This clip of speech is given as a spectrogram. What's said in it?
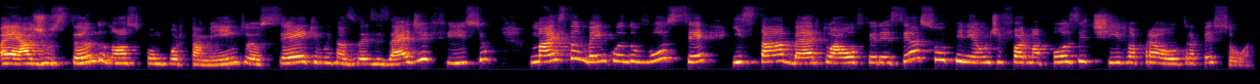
é, ajustando o nosso comportamento, eu sei que muitas vezes é difícil, mas também quando você está aberto a oferecer a sua opinião de forma positiva para outra pessoa.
